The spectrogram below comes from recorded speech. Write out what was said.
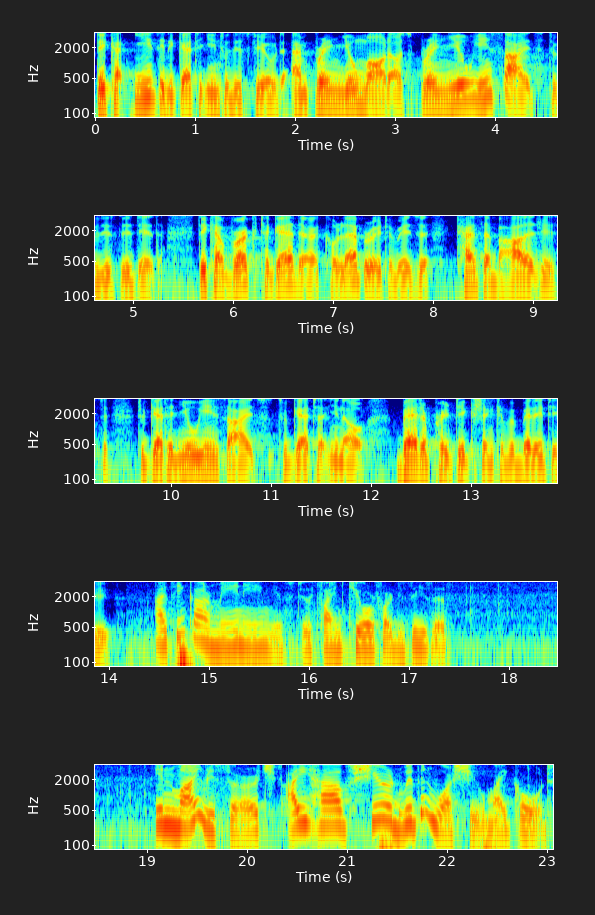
they can easily get into this field and bring new models, bring new insights to this data. They can work together, collaborate with cancer biologists to get new insights, to get you know, better prediction capability. I think our main aim is to find cure for diseases. In my research, I have shared within WashU my code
